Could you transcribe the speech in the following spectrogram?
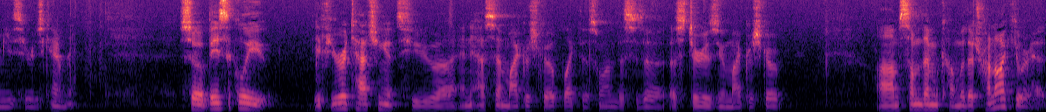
MU series camera. So basically, if you're attaching it to uh, an SM microscope like this one, this is a, a stereo zoom microscope, um, some of them come with a trinocular head.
